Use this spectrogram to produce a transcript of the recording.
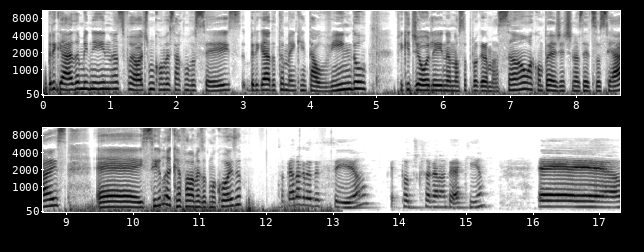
Obrigada, meninas. Foi ótimo conversar com vocês. Obrigada também quem está ouvindo. Fique de olho aí na nossa programação. Acompanhe a gente nas redes sociais. É... E Sila, quer falar mais alguma coisa? Só quero agradecer a todos que chegaram até aqui. É...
